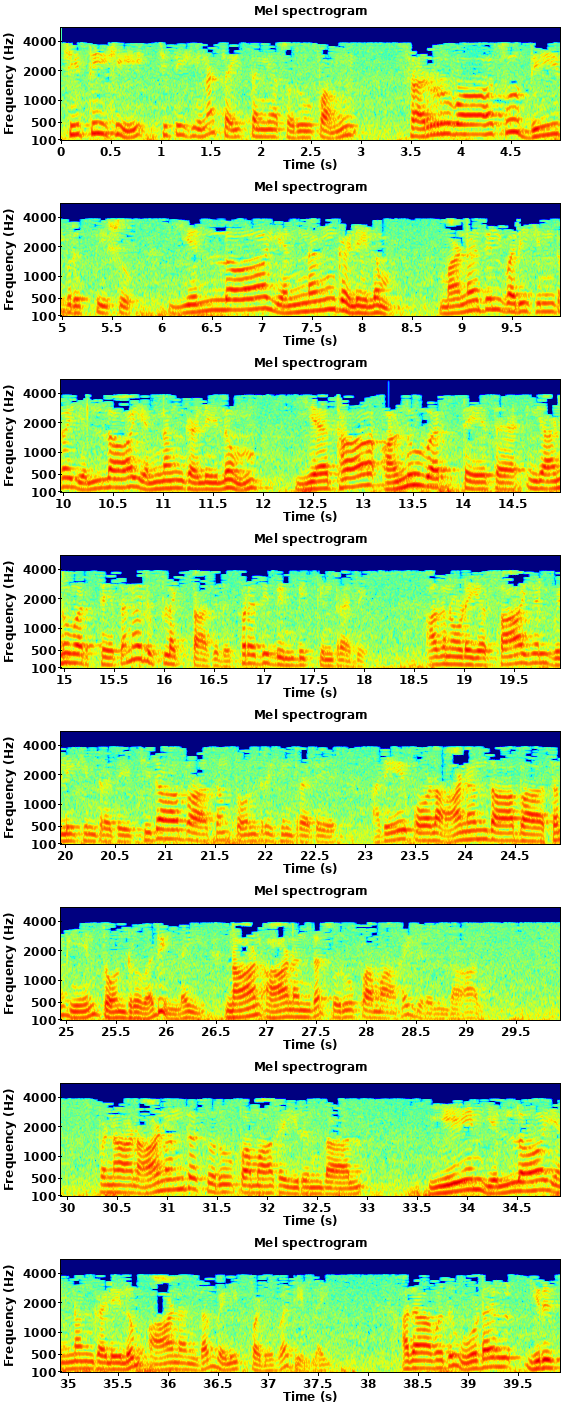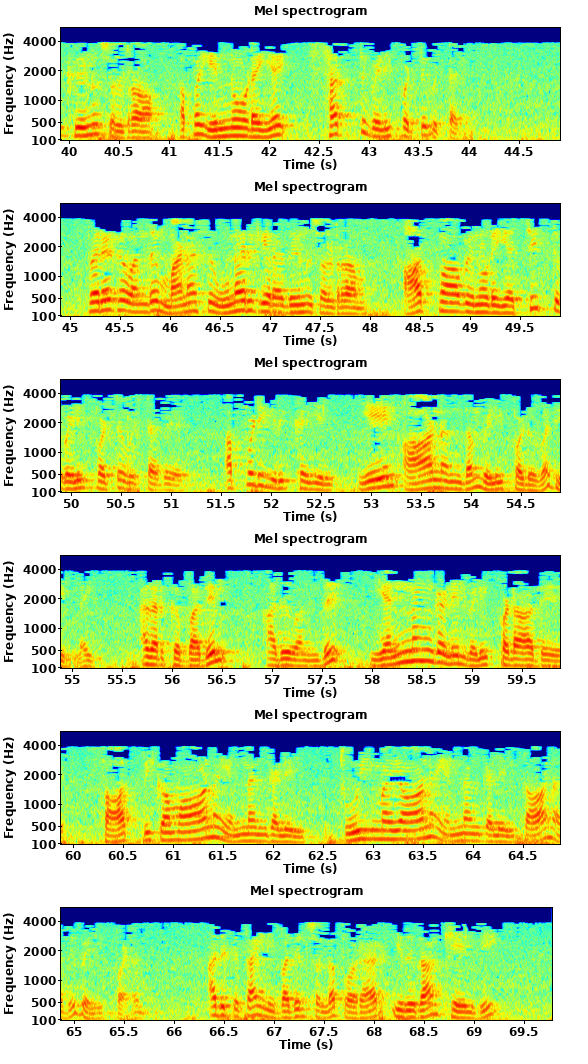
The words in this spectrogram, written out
சிதிகி சிதிகினா சைத்தன்ய சொரூபம். சர்வாசு தீவிருத்திஷு. எல்லா எண்ணங்களிலும் மனதில் வருகின்ற எல்லா எண்ணங்களிலும் யதா அணுவர்த்தேத. இங்க அணுவர்த்தேதன ரிஃப்ளெக்ட் ஆகுது பிரதிபிம்பிக்கின்றது. அதனுடைய சாயல் விழுகின்றது சிதாபாசம் தோன்றுகின்றது. அதே போல ஆனந்தாபாசம் ஏன் தோன்றுவதில்லை? நான் ஆனந்த சுரூபமாக இருந்தால். இப்ப நான் ஆனந்த சுரூபமாக இருந்தால் ஏன் எல்லா எண்ணங்களிலும் ஆனந்தம் வெளிப்படுவதில்லை? அதாவது உடல் இருக்குன்னு சொல்றோம். அப்ப என்னுடைய சத்து வெளிப்பட்டு விட்டது. பிறகு வந்து மனசு உணர்கிறதுன்னு சொல்றோம். ஆத்மாவினுடைய சித்து வெளிப்பட்டு விட்டது. அப்படி இருக்கையில் ஏன் ஆனந்தம் வெளிப்படுவதில்லை? அதற்கு பதில் அது வந்து எண்ணங்களில் வெளிப்படாது. சாத்விகமான எண்ணங்களில் தூய்மையான எண்ணங்களில் தான் அது வெளிப்படும். அதுக்கு தான் இனி பதில் சொல்ல போறார். இதுதான் கேள்வி.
